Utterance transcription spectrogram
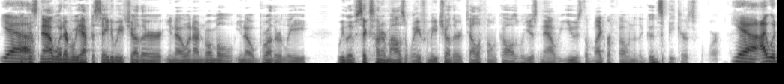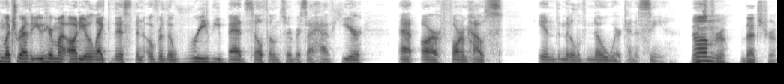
Yeah, because now whatever we have to say to each other, you know, in our normal, you know, brotherly, we live 600 miles away from each other, telephone calls, we just now use the microphone and the good speakers for. yeah. I would much rather you hear my audio like this than over the really bad cell phone service I have here at our farmhouse in the middle of nowhere, Tennessee. That's Um, true. That's true.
